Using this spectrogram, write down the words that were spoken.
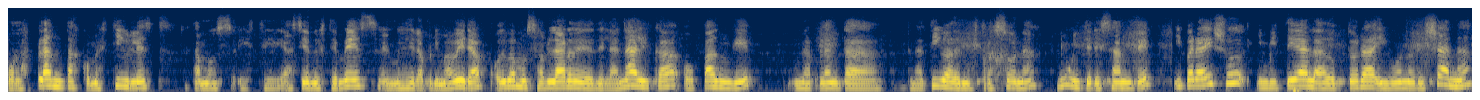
por las plantas comestibles que estamos este, haciendo este mes, el mes de la primavera. Hoy vamos a hablar de, la nalca o pangue, una planta nativa de nuestra zona, muy interesante. Y para ello invité a la doctora Ivonne Orellana,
